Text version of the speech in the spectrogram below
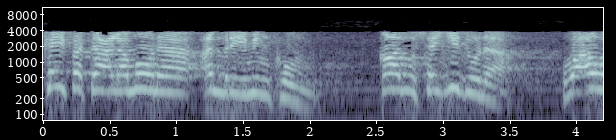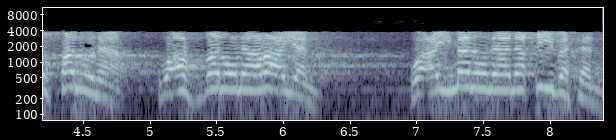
كيف تعلمون أمري منكم؟ قالوا سيدنا وأوصلنا وأفضلنا رأيا وأيمننا نقيبة.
